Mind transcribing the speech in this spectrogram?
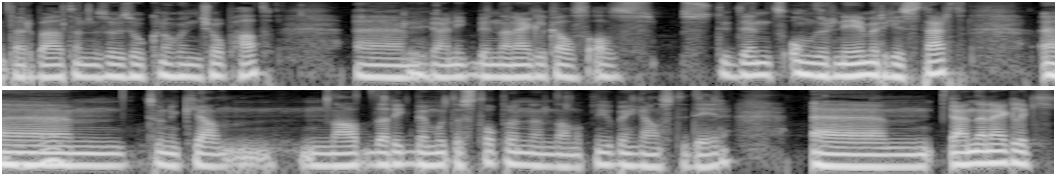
daarbuiten sowieso ook nog een job had. Um, okay. ja, en ik ben dan eigenlijk als, als student-ondernemer gestart. Um, mm-hmm. Toen ik, ja, nadat ik ben moeten stoppen en dan opnieuw ben gaan studeren. Um, ja, en dan eigenlijk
